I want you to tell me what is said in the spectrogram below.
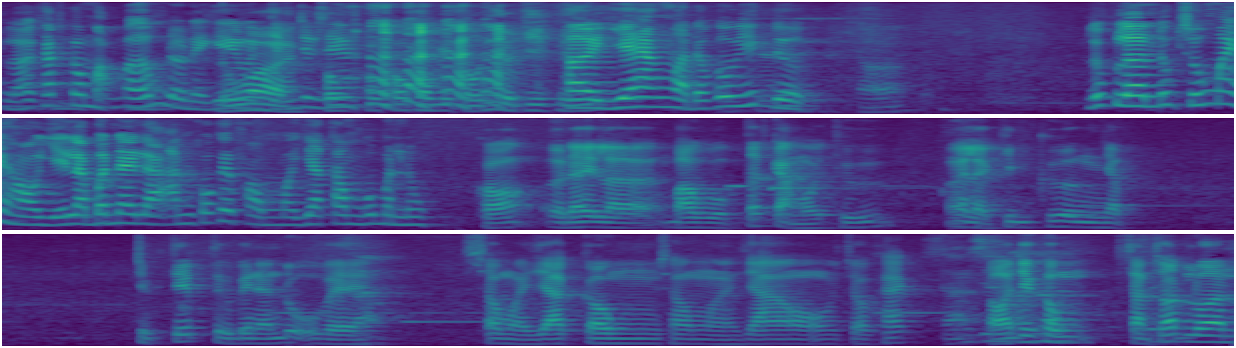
lỡ khách có mập ốm đồ này kia đúng mình rồi chỉnh cho không, không, không, không bị tốn nhiều chi phí. Thời gian mà đâu có biết được. Đó. lúc lên lúc xuống mấy hồi vậy là bên đây là anh có cái phòng mà gia công của mình luôn? Có ở đây là bao gồm tất cả mọi thứ. Hay là kim cương nhập trực tiếp từ bên Ấn Độ về. Xong rồi gia công xong rồi giao cho khách. Đó chứ ảnh không sản xuất luôn.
